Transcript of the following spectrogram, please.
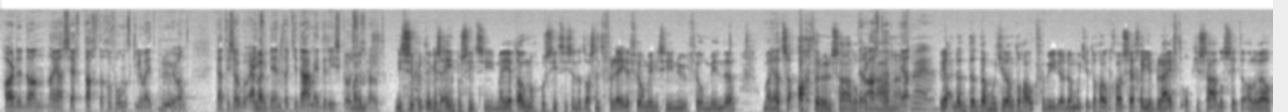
harder dan, nou ja, zeg 80 of 100 km per uur. Mhm. Want ja, het is ook wel Ja, maar- evident dat je daarmee de risico's Maar vergroot. Die supertuk is één positie, maar je hebt ook nog posities, en dat was in het verleden veel meer, die zie je nu veel minder, maar Ja. dat ze achter hun zadel gingen Daarachter, hangen. ja. Oh, ja. Ja, dat, dat, dat moet je dan toch ook verbieden. Dan moet je toch ook Ja. gewoon zeggen, je blijft op je zadel zitten. Alhoewel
